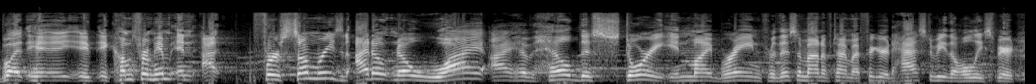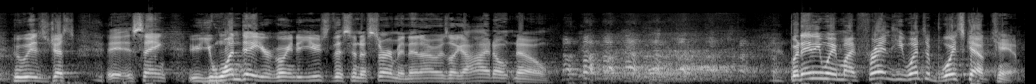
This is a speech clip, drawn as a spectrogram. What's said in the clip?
But it, it, it comes from him, and I, for some reason, I don't know why I have held this story in my brain for this amount of time. I figure it has to be the Holy Spirit who is just uh, saying, one day you're going to use this in a sermon," and I was like, "I don't know." But anyway, my friend, he went to Boy Scout camp.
